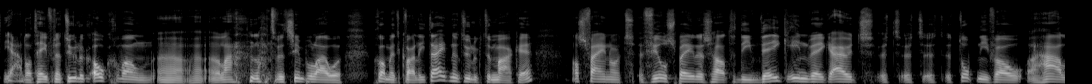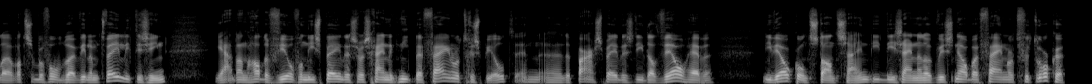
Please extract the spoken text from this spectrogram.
Ja, dat heeft natuurlijk ook gewoon, eh, eh, la- laten we het simpel houden, gewoon met kwaliteit natuurlijk te maken. Hè? Als Feyenoord veel spelers had die week in, week uit het, het, het, topniveau halen, wat ze bijvoorbeeld bij Willem II lieten zien, ja, dan hadden veel van die spelers waarschijnlijk niet bij Feyenoord gespeeld. En eh, de paar spelers die dat wel hebben, die wel constant zijn, die, die zijn dan ook weer snel bij Feyenoord vertrokken.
